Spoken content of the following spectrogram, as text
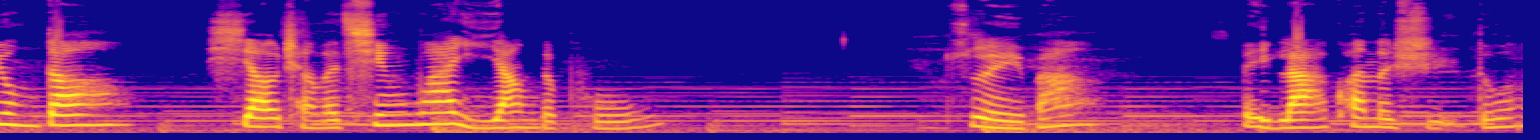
用刀削成了青蛙一样的蹼。嘴巴被拉宽了许多，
